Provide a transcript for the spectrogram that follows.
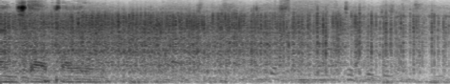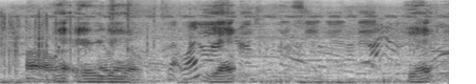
non-stop firing. Uh oh, here we go. That one? Yep. Yep.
